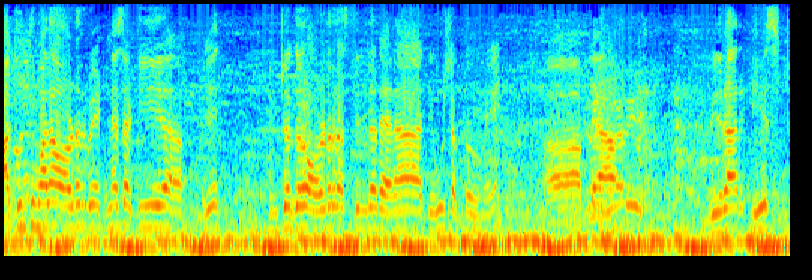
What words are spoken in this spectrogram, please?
अजून तुम्हाला ऑर्डर भेटण्यासाठी म्हणजे तुमच्या जर ऑर्डर असतील तर यांना देऊ शकता तुम्ही. आपल्या विरार ईस्ट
